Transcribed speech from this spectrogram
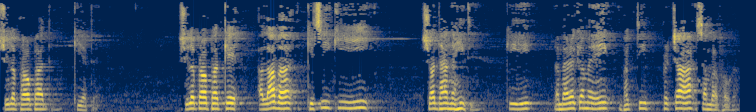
शिल प्रभुपद किए थे। शिल प्रभुपद के अलावा किसी की श्रद्धा नहीं थी कि अमेरिका में भक्ति प्रचार संभव होगा।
